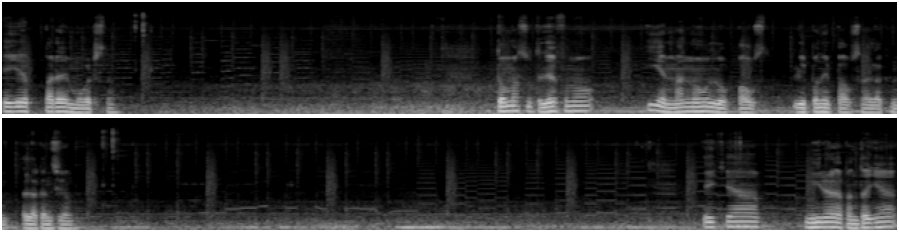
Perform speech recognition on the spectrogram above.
ella para de moverse. Toma su teléfono y en mano lo pausa, le pone pausa a la, a la canción. Ella mira la pantalla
